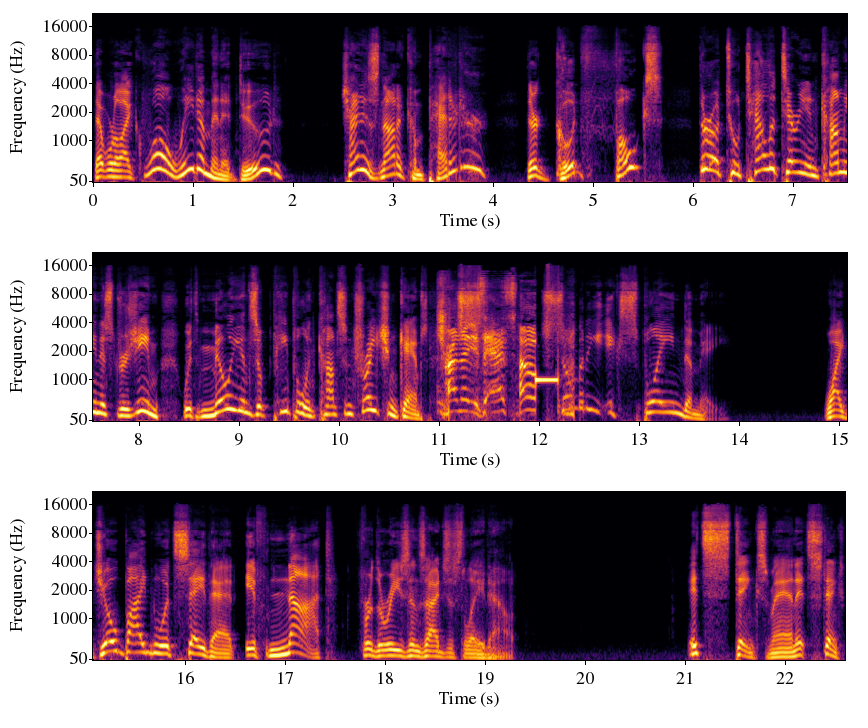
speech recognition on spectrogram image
that were like, whoa, wait a minute, dude. China's not a competitor. They're good folks. They're a totalitarian communist regime with millions of people in concentration camps. China is asshole. Somebody explain to me why Joe Biden would say that if not for the reasons I just laid out. It stinks, man. It stinks.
